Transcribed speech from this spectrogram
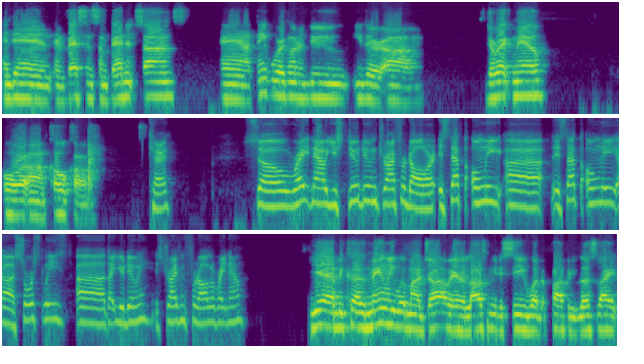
and then invest in some bandit signs. And I think we're going to do either um, direct mail or um, cold call. Okay. So right now you're still doing drive for dollar. Is that the only? Uh, is that the only uh, source lead uh, that you're doing? Is driving for dollar right now? Yeah, because mainly with my job, it allows me to see what the property looks like,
